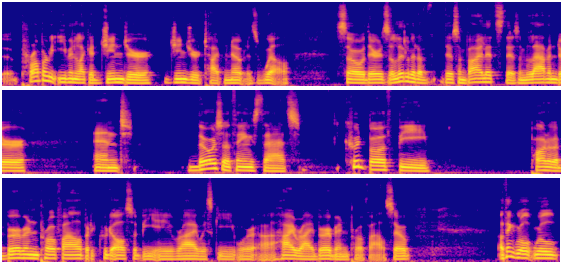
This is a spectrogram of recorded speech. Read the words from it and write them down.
uh, probably even like a ginger ginger type note as well. So there's a little bit of there's some violets, there's some lavender, and those are things that could both be part of a bourbon profile, but it could also be a rye whiskey or a high rye bourbon profile. So I think we'll we'll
